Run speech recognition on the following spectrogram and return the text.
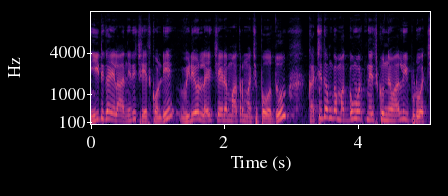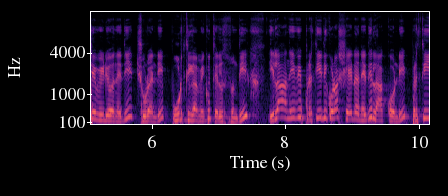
నీట్గా ఇలా అనేది చేసుకోండి. వీడియో లైక్ చేయడం మాత్రం మర్చిపోవద్దు. ఖచ్చితంగా మగ్గం వర్క్ నేర్చుకునే వాళ్ళు ఇప్పుడు వచ్చే వీడియో అనేది చూడండి. పూర్తిగా మీకు తెలుస్తుంది. ఇలా అనేవి ప్రతిదీ కూడా షేడ్ అనేది లాక్కోండి. ప్రతి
